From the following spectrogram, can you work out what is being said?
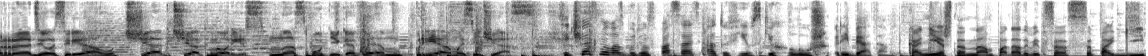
Радиосериал «Чак-Чак Норрис» на «Спутник ФМ» прямо сейчас. Сейчас мы вас будем спасать от уфимских луж, ребята. Конечно, нам понадобятся сапоги.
